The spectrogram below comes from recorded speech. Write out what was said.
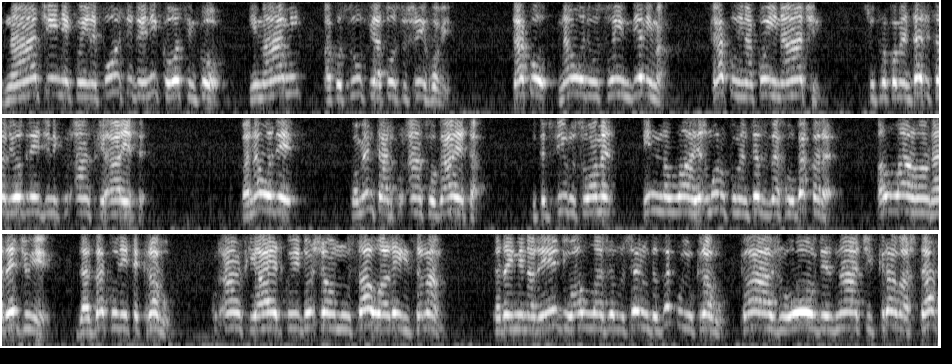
značenje koje ne posjeduje niko osim ko? Imami, ako sufija, to su šehovi. Tako navode u svojim dijelima kako i na koji način su prokomentarisali određeni kuranske ajete. Pa navode komentar kuranskog ajeta u tefsiru svome Inna Allah ya'murukum an tazbahu baqara. Allah vam naređuje da zakoljete kravu. Kur'anski ajet koji je došao Musa alejhi salam kada im je naredio Allah dželle da zakolju kravu. Kažu ovdje znači krava šta?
